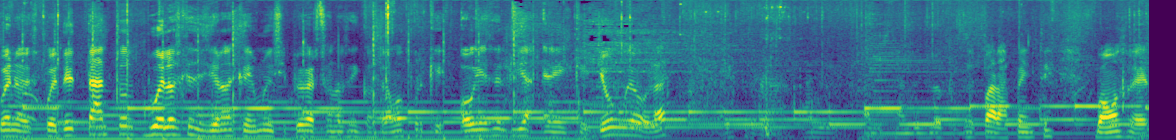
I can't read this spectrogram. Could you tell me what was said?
Bueno, después de tantos vuelos que se hicieron aquí en el municipio de Garzón nos encontramos porque hoy es el día en el que yo voy a volar. El parapente. Vamos a ver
